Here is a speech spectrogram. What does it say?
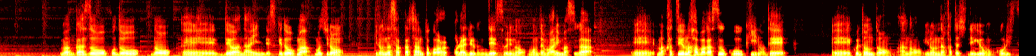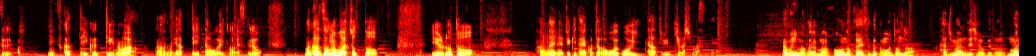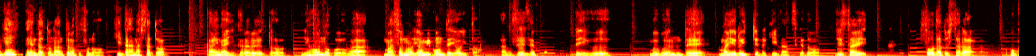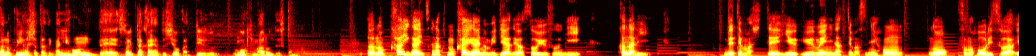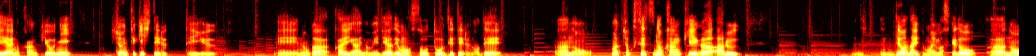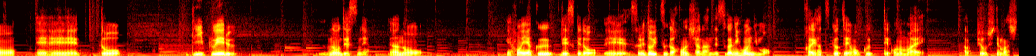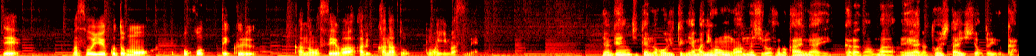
まあ、画像ほどの、えーではないんですけど、まあ、もちろんいろんな作家さんとかおられるんで、そういうの問題もありますが、えーまあ、活用の幅がすごく大きいので、えーこれどんどんあのいろんな形で業務効率に使っていくっていうのはあのやっていった方がいいと思いますけど、まあ、画像の方はちょっといろいろと考えないといけないことが多いなという気はしますね。多分今からまあ法の改正とかもどんどん始まるんでしょうけど、まあ、現時点だとなんとなくその聞いた話だと、海外に比べると、日本の方が、まあ、その読み込んでよいと、あの生成っていう部分で、まあ、緩いっていうのを聞いたんですけど、実際、そうだとしたら、他の国の人たちが日本でそういった開発しようかっていう動きもあるんですか？あの海外、少なくとも海外のメディアではそういうふうにかなり出てまして、有名になってます。日本のその法律は AI の環境に非常に適してるっていうのが海外のメディアでも相当出てるので、あの、まあ、直接の関係があるではないと思いますけど、あの、えーっと、DeepL のですね、あの、翻訳ですけど、えーそれドイツが本社なんですが、日本にも開発拠点を送ってこの前発表してまして、まあ、そういうことも起こってくる可能性はあるかなと思いますね。いや、現時点の法律的には、まあ、日本はむしろその海外からの、まあ、AI の投資対象というか、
